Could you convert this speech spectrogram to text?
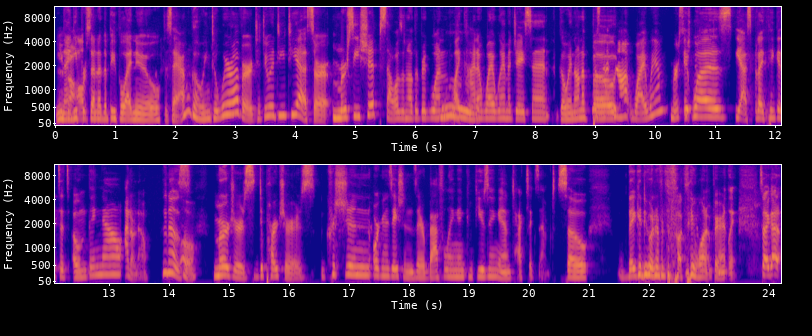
You got all- 90% of the people I knew to say I'm going to wherever to do a DTS or Mercy ships. That was another big one, like kind of YWAM adjacent. Going on a boat. not YWAM? Mercy. it was yes, but I think it's its own thing now. I don't know. Who knows? Oh, Mergers, departures, Christian organizations, they're baffling and confusing and tax exempt. So they could do whatever the fuck they want, apparently. So I got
